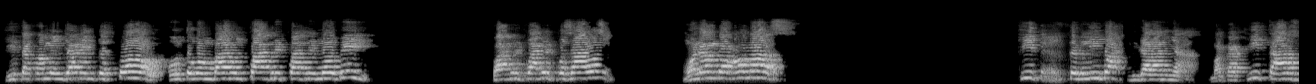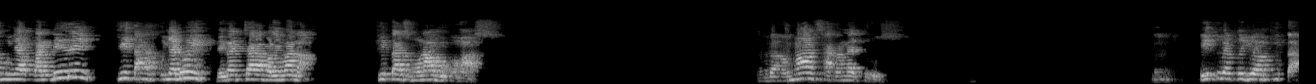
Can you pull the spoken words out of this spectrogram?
Kita akan menjadi investor untuk membangun pabrik-pabrik mobil, pabrik-pabrik pesawat, menambah emas. Kita terlibat di dalamnya. Maka kita harus menyiapkan diri, kita harus punya duit. Dengan cara bagaimana? Kita harus menabung emas. Harga emas akan naik terus. Nah, itulah tujuan kita.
